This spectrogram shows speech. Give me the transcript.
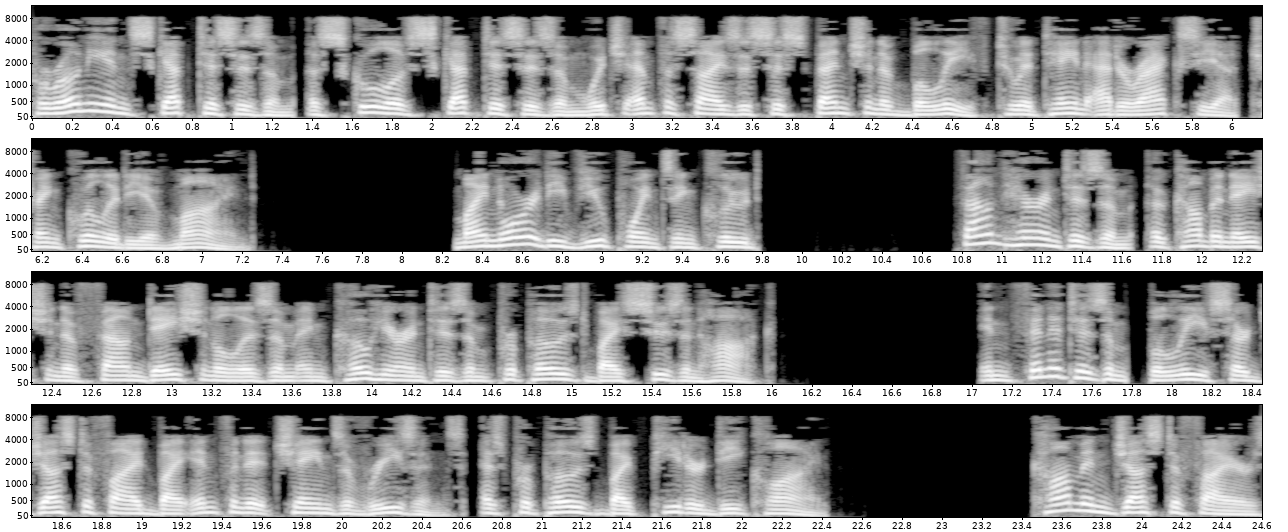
Pyrrhonian skepticism, a school of skepticism which emphasizes suspension of belief to attain ataraxia tranquility of mind. Minority viewpoints include Foundherentism, a combination of foundationalism and coherentism proposed by Susan Haack. Infinitism – beliefs are justified by infinite chains of reasons, as proposed by Peter D. Klein. Common justifiers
